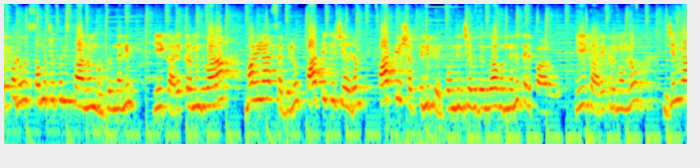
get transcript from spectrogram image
ఎప్పుడూ సముచితం స్థానం ఉంటుందని ఈ కార్యక్రమం ద్వారా మహిళా సభ్యులు పార్టీకి చేరడం పార్టీ శక్తిని పెంపొందించే విధంగా ఉందని తెలిపారు. ఈ కార్యక్రమంలో జిల్లా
